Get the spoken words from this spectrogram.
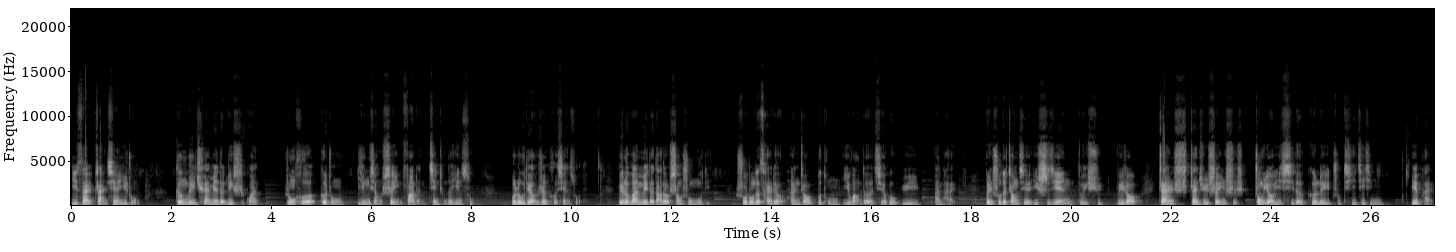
意在展现一种更为全面的历史观，融合各种影响摄影发展进程的因素，不漏掉任何线索。为了完美的达到上述目的。书中的材料按照不同以往的结构予以安排。本书的章节以时间为序，围绕占占据摄影史重要一席的各类主题进行编排，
